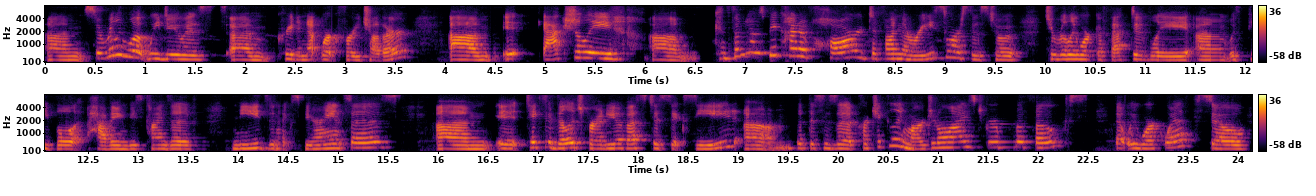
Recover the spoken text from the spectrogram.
Um, so, really, what we do is um, create a network for each other. Um, it actually um, can sometimes be kind of hard to find the resources to, to really work effectively um, with people having these kinds of needs and experiences. Um, it takes a village for any of us to succeed, um, but this is a particularly marginalized group of folks that we work with. So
